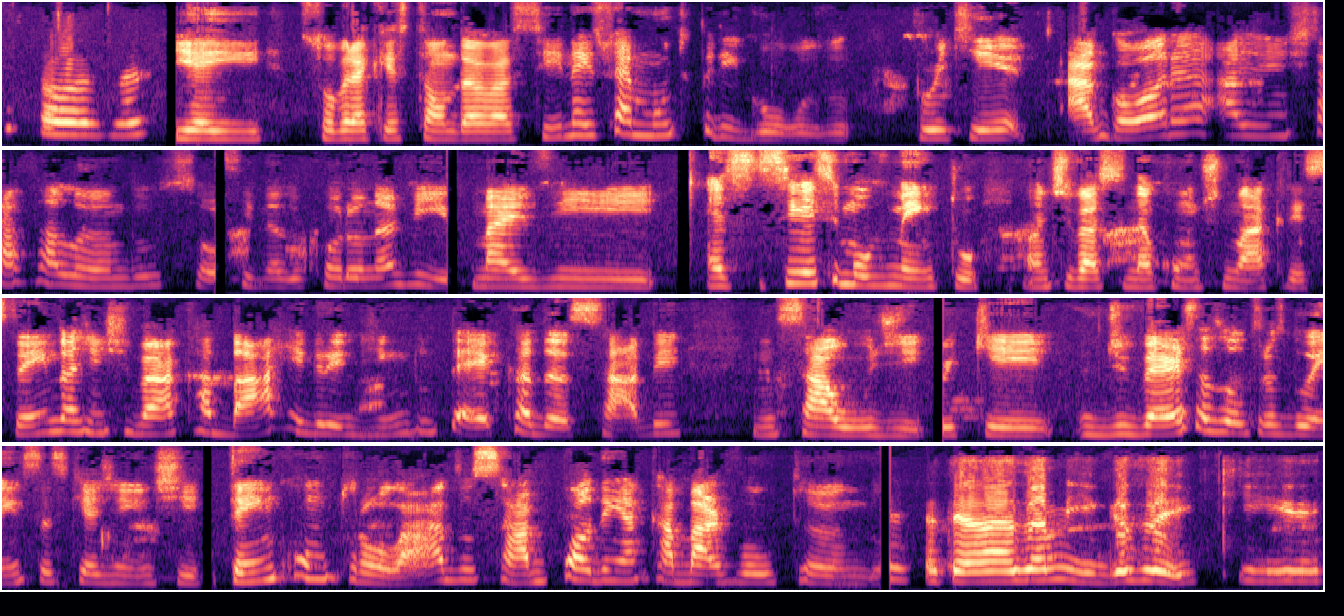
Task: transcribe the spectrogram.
pessoas, né? E aí, sobre a questão da vacina, isso é muito perigoso, porque agora a gente está falando sobre a vacina do coronavírus, mas e se esse movimento anti-vacina continuar crescendo, a gente vai acabar regredindo décadas, sabe? Em saúde, porque diversas outras doenças que a gente tem controlado, sabe, podem acabar voltando. Eu tenho umas amigas aí que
